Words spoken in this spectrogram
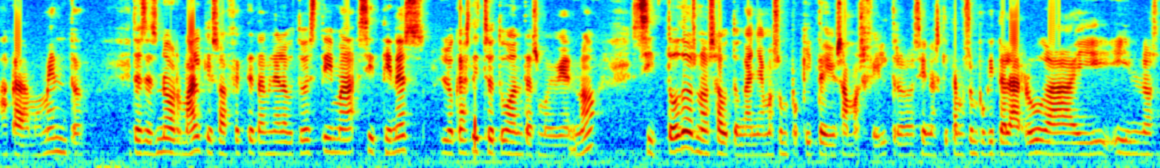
a cada momento. Entonces es normal que eso afecte también a la autoestima si tienes lo que has dicho tú antes muy bien, ¿no? Si todos nos autoengañamos un poquito y usamos filtros y nos quitamos un poquito la arruga y, y nos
